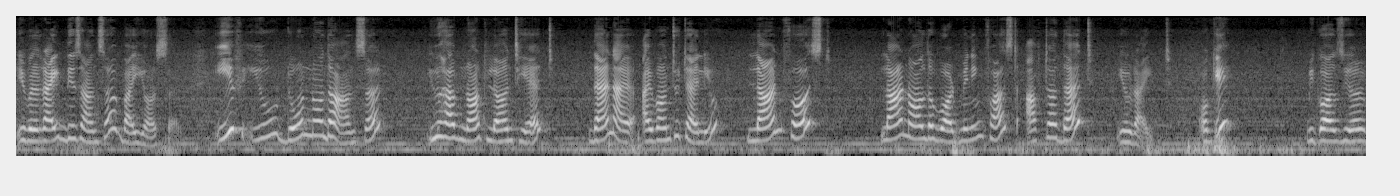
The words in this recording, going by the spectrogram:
You will write this answer by yourself if you don't know the answer you have not learnt yet then I, I want to tell you learn first learn all the word meaning first after that you write okay? Because you're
